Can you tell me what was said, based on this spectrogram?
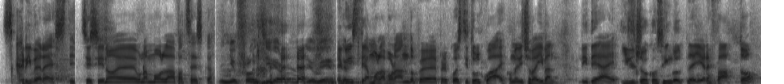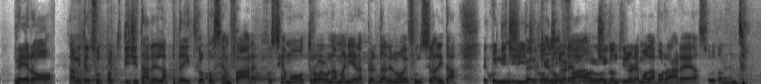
scriveresti. Sì, sì, no, è una molla pazzesca. The New Frontier of Video Game. E quindi stiamo lavorando per, per questi tool qua e come diceva Ivan, l'idea è il gioco single player è fatto, però tramite il supporto digitale l'update lo possiamo fare, possiamo trovare una maniera per dare nuove funzionalità e quindi, Quindi ci, ci continueremo, ci continueremo a lavorare assolutamente.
